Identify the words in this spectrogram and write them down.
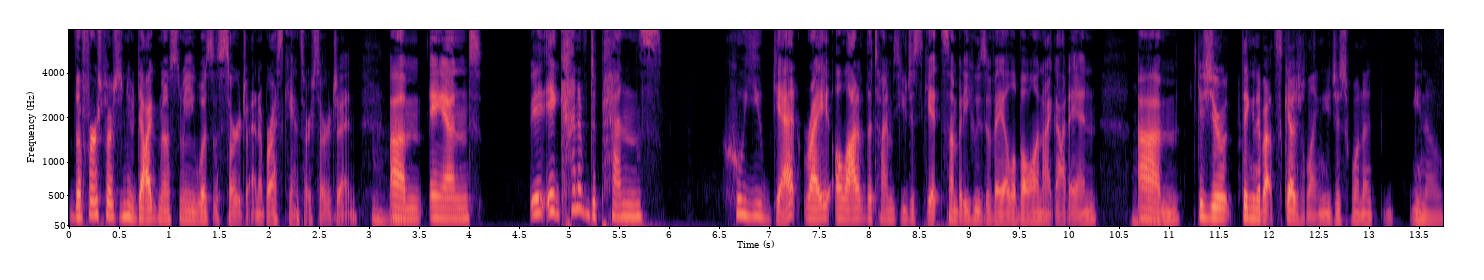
the first person who diagnosed me was a surgeon, a breast cancer surgeon, mm-hmm. um, and it, it kind of depends who you get, right? A lot of the times you just get somebody who's available and I got in. Because mm-hmm. um, you're thinking about scheduling. You just want to, you know,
